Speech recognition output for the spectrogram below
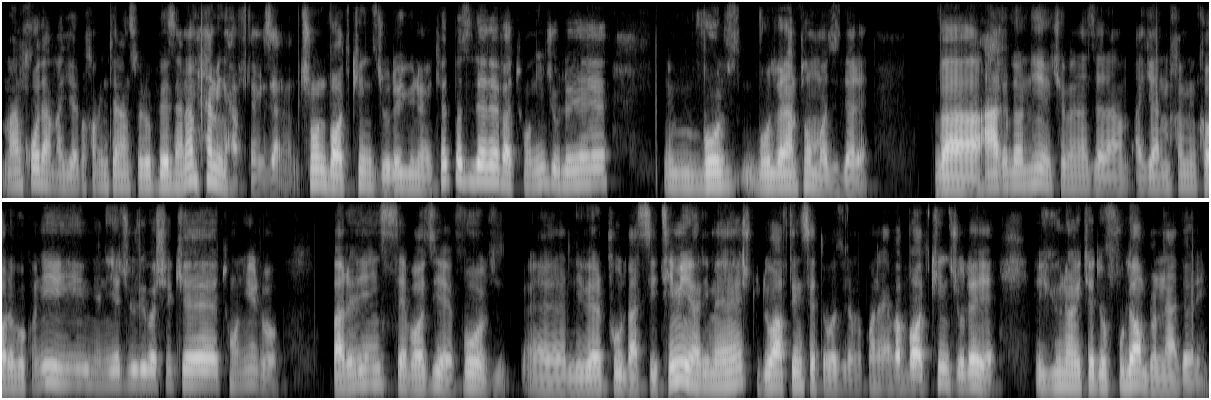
من خودم اگر بخوام این ترنسفر رو بزنم همین هفته می‌زنم. چون واتکینز جلوی یونایتد بازی داره و تونی جلوی وولورهمپتون بازی داره. و عقلانیه که به نظرم اگر می‌خوایم این کارو بکنیم یعنی یه جوری باشه که تونی رو برای این سه بازی وولز لیورپول و سیتی میاریمش دو هفته این سه بازی رو می‌کنه و واتکینز جلوی یونایتد و فولام رو نداریم.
